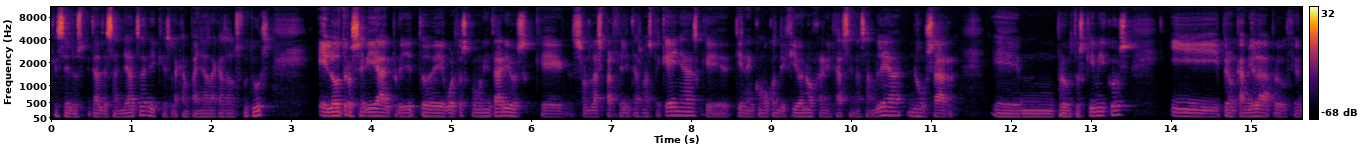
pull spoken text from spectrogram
que es el Hospital de San Llàtzer y que es la campaña de la Casa de los Futuros. El otro sería el proyecto de huertos comunitarios, que son las parcelitas más pequeñas, que tienen como condición organizarse en asamblea, no usar em, productos químicos, y, pero en cambio la producción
